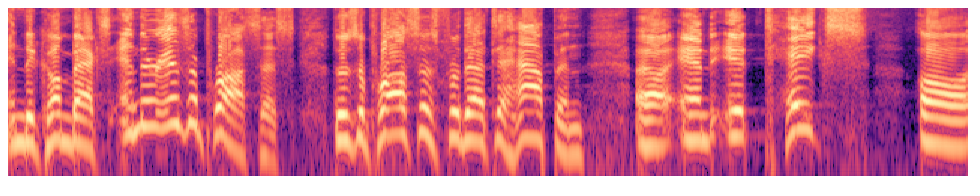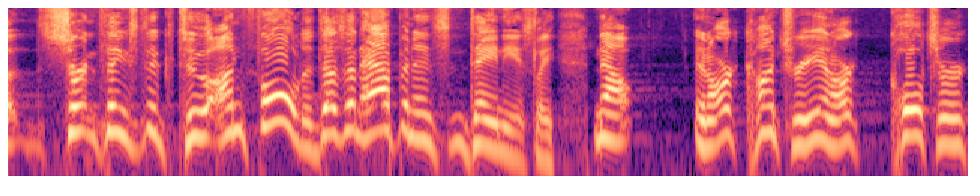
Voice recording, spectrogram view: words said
into comebacks. And there is a process. There's a process for that to happen. Uh, and it takes uh, certain things to, to unfold. It doesn't happen instantaneously. Now, in our country, in our culture,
